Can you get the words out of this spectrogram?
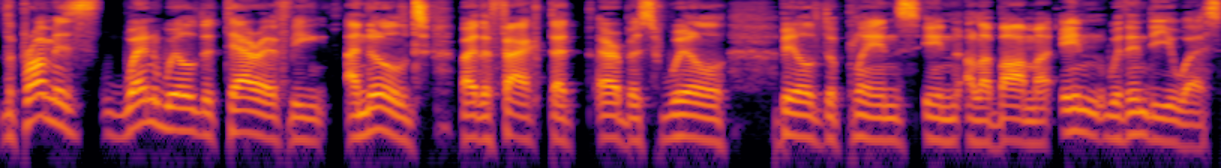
The problem is when will the tariff be annulled by the fact that Airbus will build the planes in Alabama in within the US.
